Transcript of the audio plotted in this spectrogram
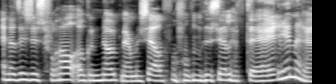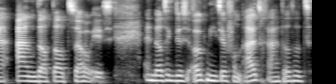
En dat is dus vooral ook een nood naar mezelf om mezelf te herinneren aan dat dat zo is. En dat ik dus ook niet ervan uitga dat het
